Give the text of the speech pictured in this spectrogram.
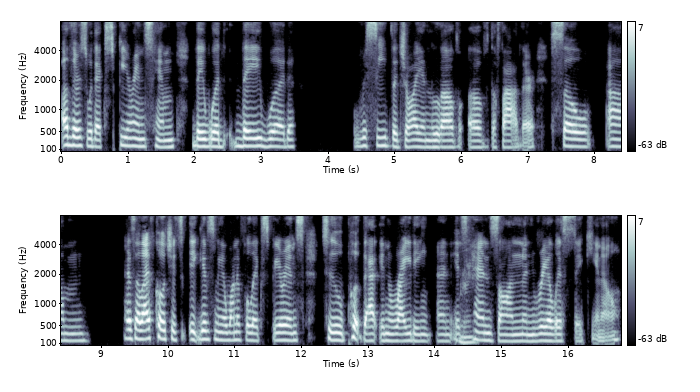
others would experience Him, they would, they would receive the joy and love of the Father. So, um, as a life coach, it's, it gives me a wonderful experience to put that in writing and it's right. hands on and realistic, you know.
